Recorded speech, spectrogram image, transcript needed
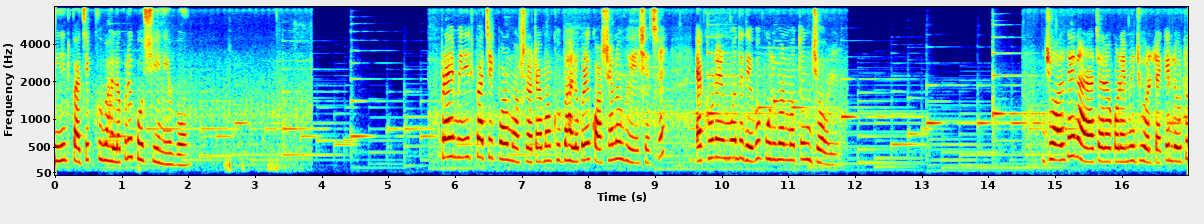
মিনিট পাঁচেক খুব ভালো করে কষিয়ে নেব। প্রায় মিনিট পাঁচেক পর মশলাটা আমার খুব ভালো করে কষানো হয়ে এসেছে। এখন এর মধ্যে দেব পরিমাণ মতন জল। জল দিয়ে নাড়াচাড়া করে আমি ঝোলটাকে লো টু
